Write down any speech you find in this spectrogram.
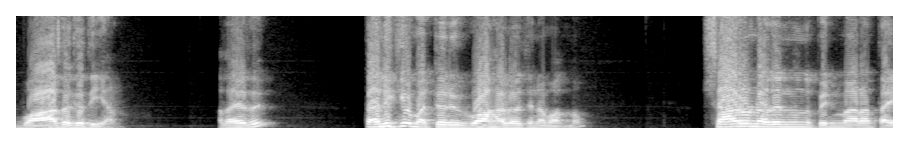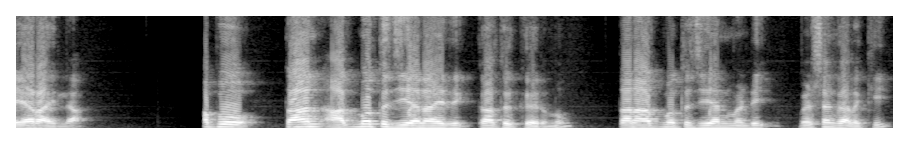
വാദഗതിയാണ്. അതായത് തനിക്ക് മറ്റൊരു വിവാഹാലോചന വന്നു. ഷാരോൺ അതിൽ നിന്ന് പിന്മാറാൻ തയ്യാറായില്ല. അപ്പോൾ താൻ ആത്മഹത്യ ചെയ്യാനായി കാത്തു കയറുന്നു താൻ ആത്മഹത്യ ചെയ്യാൻ വേണ്ടി വിഷം കലക്കി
